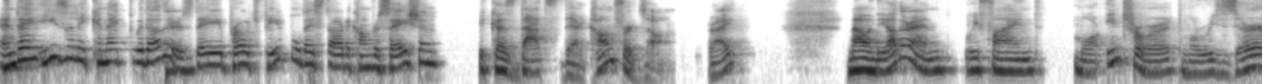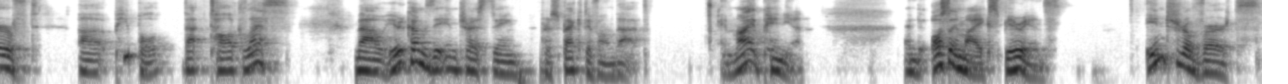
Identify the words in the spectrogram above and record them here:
and they easily connect with others. They approach people, they start a conversation because that's their comfort zone, right? Now, on the other end, we find more introvert, more reserved uh, people that talk less. Now, here comes the interesting perspective on that. In my opinion, and also in my experience, introverts,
